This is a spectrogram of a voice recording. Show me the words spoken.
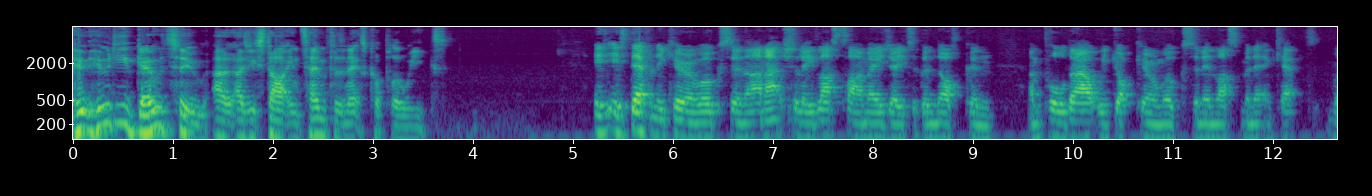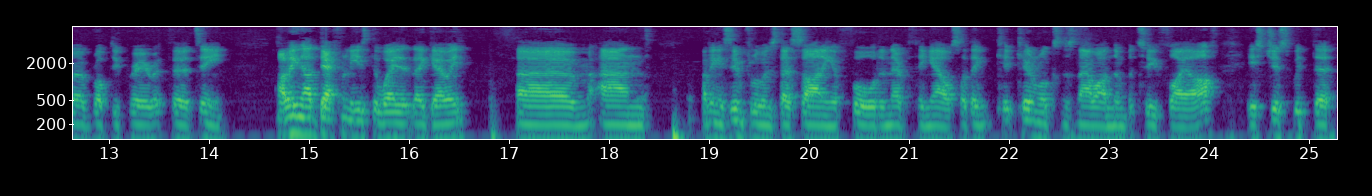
who who do you go to as, as you start in ten for the next couple of weeks? It, it's definitely Kieran Wilkinson, and actually, last time AJ took a knock and and pulled out, we dropped Kieran Wilkinson in last minute and kept uh, Rob du Preez at thirteen. I think that definitely is the way that they're going, um, and I think it's influenced their signing of Ford and everything else. I think Kieran Wilkinson's now our number two fly half. It's just with the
